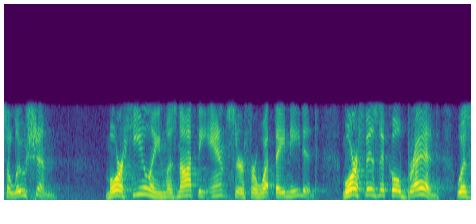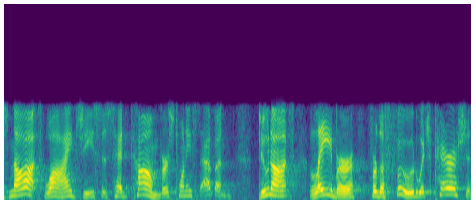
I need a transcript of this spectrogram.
solution. More healing was not the answer for what they needed. More physical bread was not why Jesus had come. Verse 27 Do not labor for the food which perishes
